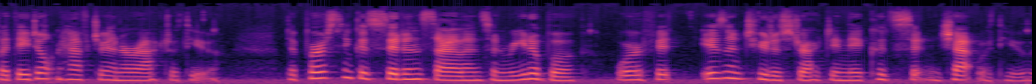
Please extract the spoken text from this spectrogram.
but they don't have to interact with you. The person could sit in silence and read a book, or if it isn't too distracting, they could sit and chat with you.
